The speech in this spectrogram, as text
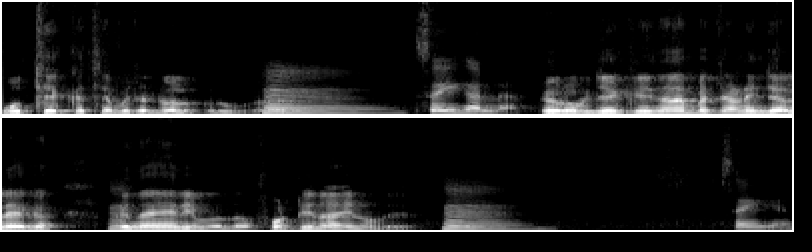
ਉੱਥੇ ਕਿੱਥੇ ਬੱਚਾ ਡਿਵੈਲਪ ਕਰੂਗਾ? ਹੂੰ। ਸਹੀ ਗੱਲ ਹੈ ਫਿਰ ਉਹ ਜੇ ਕਹਿੰਦਾ ਨਾ ਬੱਚਾ ਨਿੰਜਾ ਲਿਖ ਕਹਿੰਦਾ ਇਹ ਨਹੀਂ ਪਤਾ 49 ਹੁੰਦੇ ਆ। ਹੂੰ। ਸਹੀ ਹੈ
